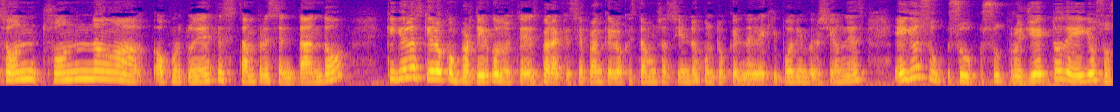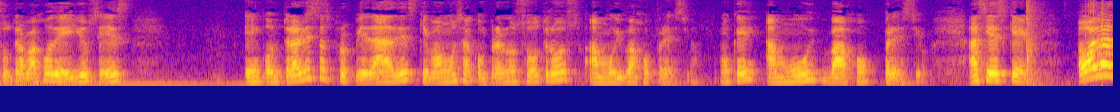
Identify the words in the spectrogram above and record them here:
son, son uh, oportunidades que se están presentando que yo las quiero compartir con ustedes para que sepan qué es lo que estamos haciendo junto con el equipo de inversiones. Ellos, su, su, su proyecto de ellos o su trabajo de ellos es encontrar esas propiedades que vamos a comprar nosotros a muy bajo precio, ¿ok? A muy bajo precio. Así es que, hola,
